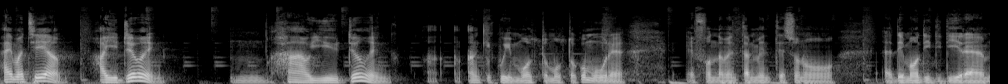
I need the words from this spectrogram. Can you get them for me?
hey Mattia, how you doing? Mm, how you doing? Anche qui molto molto comune e fondamentalmente sono eh, dei modi di dire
